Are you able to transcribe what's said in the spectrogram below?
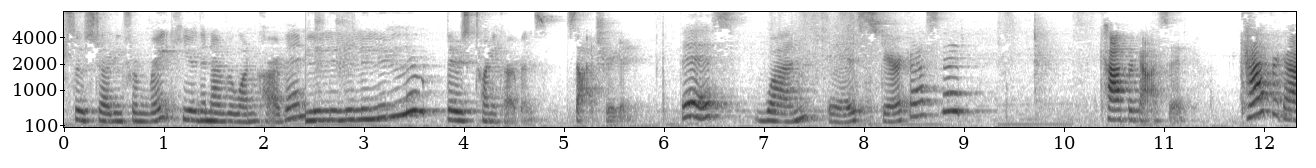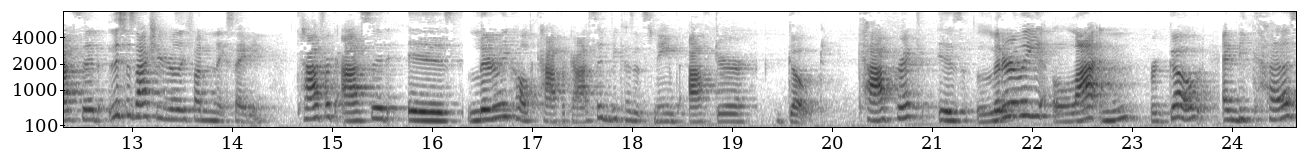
So starting from right here, the number one carbon, there's 20 carbons, saturated. This one is stearic acid, capric acid. Capric acid, this is actually really fun and exciting. Capric acid is literally called capric acid because it's named after goat. Capric is literally Latin for goat, and because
